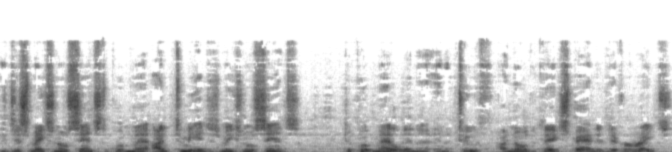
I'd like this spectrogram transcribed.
it just makes no sense to put metal. To me, it just makes no sense to put metal in a in a tooth. I know that they expand at different rates,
